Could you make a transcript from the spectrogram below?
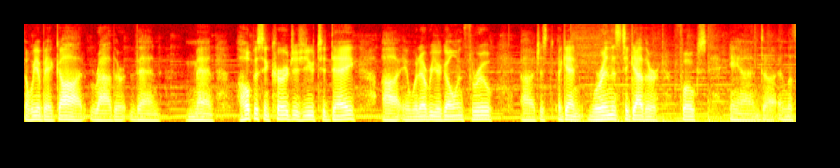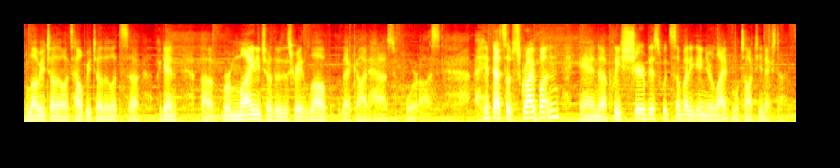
No, we obey God rather than men. I hope this encourages you today uh, in whatever you're going through uh, just again, we're in this together, folks, and uh, and let's love each other. Let's help each other. Let's uh, again uh, remind each other of this great love that God has for us. Hit that subscribe button and uh, please share this with somebody in your life, and we'll talk to you next time.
